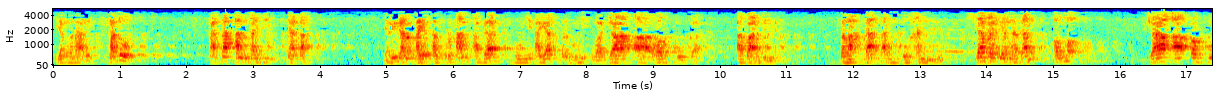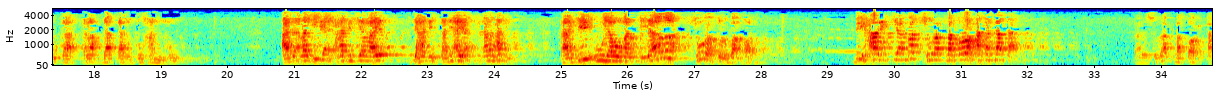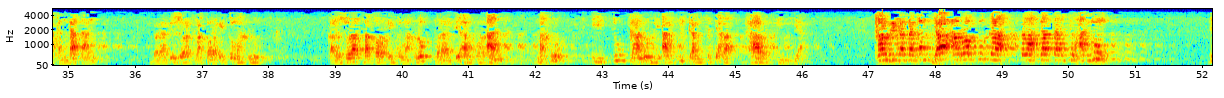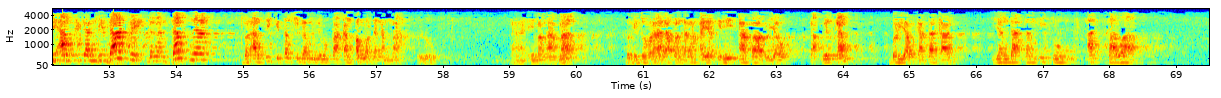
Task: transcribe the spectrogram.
yang menarik. Satu, kata al-majid datang. Jadi dalam ayat Al-Quran ada bunyi ayat berbunyi wajah rabbuka. Apa artinya? Telah datang Tuhanmu. Siapa yang datang? Allah. Ja'a rabbuka telah datang Tuhanmu. Ada lagi hadis yang lain di hadis tadi ayat sekarang hadis. Tadi uyauman qiyamah suratul Baqarah. Di hari kiamat surat Baqarah akan datang. Kalau surat Baqarah akan datang, berarti surat Baqarah itu makhluk. Kalau surat Baqarah itu makhluk, berarti Al-Quran makhluk. Itu kalau diartikan secara harfiah. Kalau dikatakan Ja'a Rabbuka telah datang Tuhanmu. Diartikan bidati dengan zatnya. Berarti kita sudah menyerupakan Allah dengan makhluk. Nah, Imam Ahmad begitu berhadapan dengan ayat ini, apa beliau takwilkan? Beliau katakan, yang datang itu as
